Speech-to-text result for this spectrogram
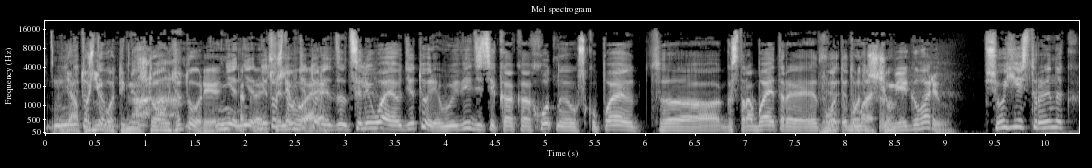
Не Я то, что... вот именно, что а, аудитория. Нет, нет, не то, что аудитория, это целевая аудитория. Вы видите, как охотно скупают э, гастробайтеры вот, эту вот машину. о чем я и говорю. Все есть рынок,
